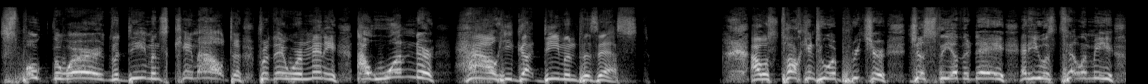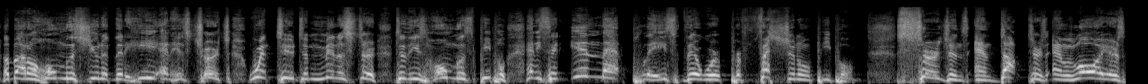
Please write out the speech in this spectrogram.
spoke the word, the demons came out, uh, for there were many. I wonder how he got demon possessed. I was talking to a preacher just the other day and he was telling me about a homeless unit that he and his church went to to minister to these homeless people. And he said in that place there were professional people, surgeons and doctors and lawyers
